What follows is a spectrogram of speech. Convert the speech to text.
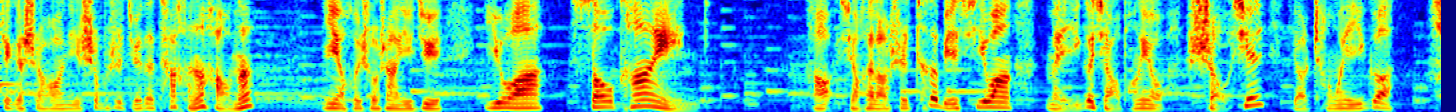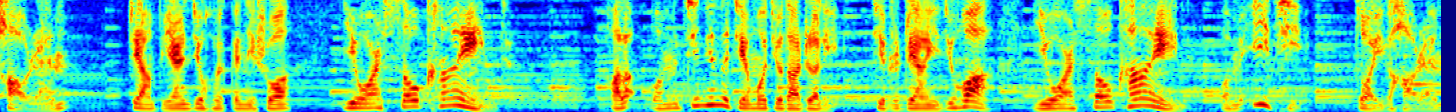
这个时候，你是不是觉得他很好呢？你也会说上一句 “You are so kind”。好，小黑老师特别希望每一个小朋友首先要成为一个好人，这样别人就会跟你说 “You are so kind”。好了，我们今天的节目就到这里。记住这样一句话：“You are so kind”。我们一起做一个好人。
